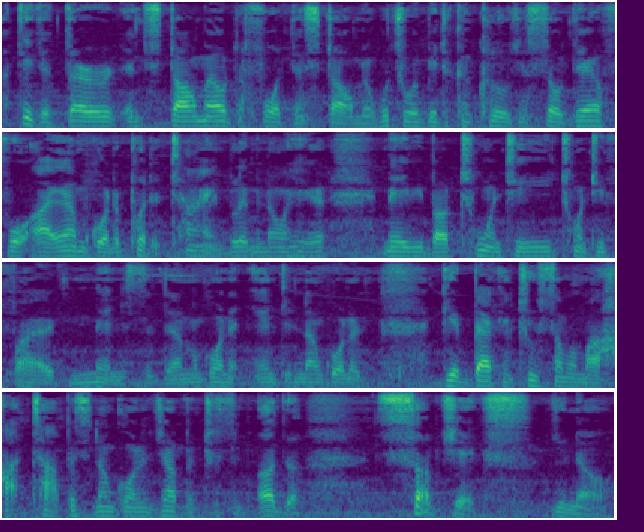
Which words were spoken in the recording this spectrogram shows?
I think, the third installment or the fourth installment, which will be the conclusion. So, therefore, I am going to put a time limit on here, maybe about 20, 25 minutes, and then I'm going to end it. And I'm going to get back into some of my hot topics, and I'm going to jump into some other subjects, you know,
